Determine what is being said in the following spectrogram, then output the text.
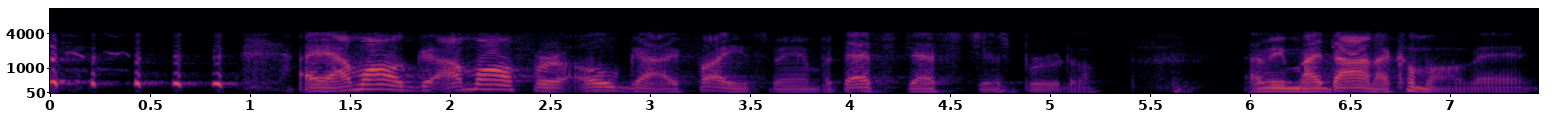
hey, I'm all I'm all for old guy fights, man, but that's that's just brutal. I mean, Maidana, come on, man.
